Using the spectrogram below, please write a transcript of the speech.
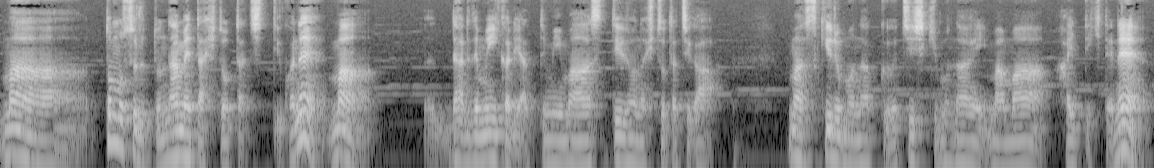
まあ、ともすると舐めた人たちっていうかね、まあ、誰でもいいからやってみますっていうような人たちが、まあスキルもなく知識もないまま入ってきてね、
